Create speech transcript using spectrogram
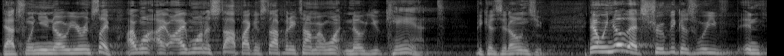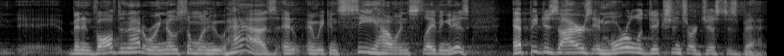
That's when you know you're enslaved. I want, I, I want to stop. I can stop anytime I want. No, you can't because it owns you. Now, we know that's true because we've in, been involved in that or we know someone who has, and, and we can see how enslaving it is. Epi desires and moral addictions are just as bad.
